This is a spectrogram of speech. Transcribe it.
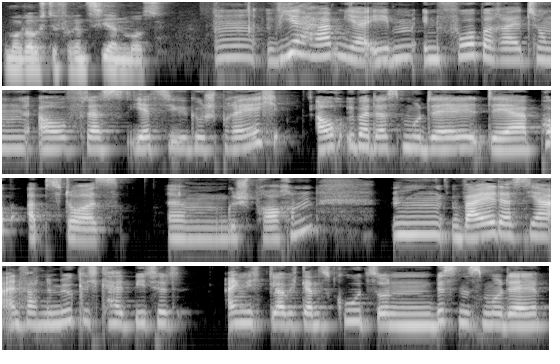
wo man glaube ich differenzieren muss. Mm, wir haben ja eben in Vorbereitung auf das jetzige Gespräch auch über das Modell der Pop-up-Stores ähm, gesprochen, mh, weil das ja einfach eine Möglichkeit bietet, eigentlich, glaube ich, ganz gut, so ein Businessmodell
